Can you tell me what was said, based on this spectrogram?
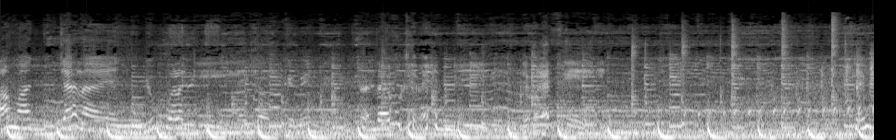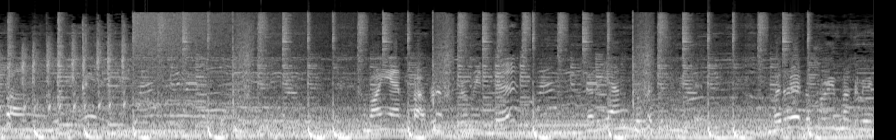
Selamat jalan. Jumpa lagi. Anda Bukit Mendi. Terima kasih. Sempang Bukit Mendi. Kemayan 14 km. Deriang 21 km. Bera 25 km.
